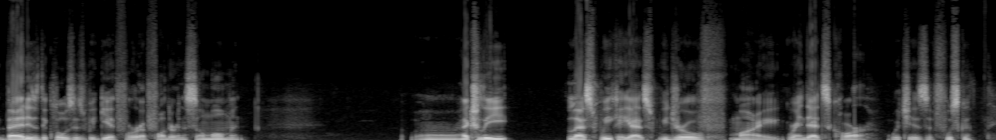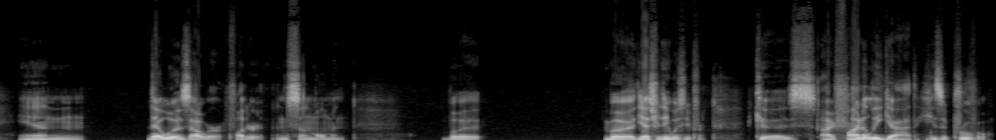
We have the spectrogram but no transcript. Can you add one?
that is the closest we get for a father and son moment. Uh, actually, last week, I guess, we drove my granddad's car, which is a Fusca, and that was our father and son moment. But but yesterday was different because I finally got his approval.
